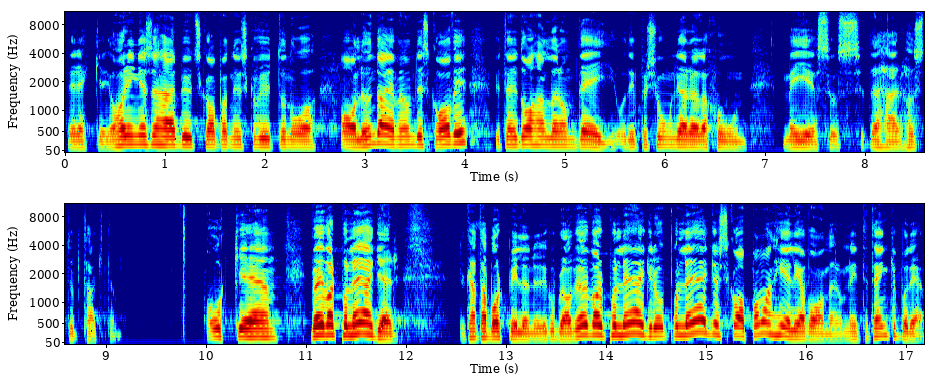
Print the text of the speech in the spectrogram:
Det räcker. Jag har inget så här budskap att nu ska vi ut och nå Alunda, även om det ska vi. Utan idag handlar det om dig och din personliga relation med Jesus, den här höstupptakten. Och eh, vi har ju varit på läger. Du kan ta bort bilden nu, det går bra. Vi har varit på läger och på läger skapar man heliga vanor, om ni inte tänker på det.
